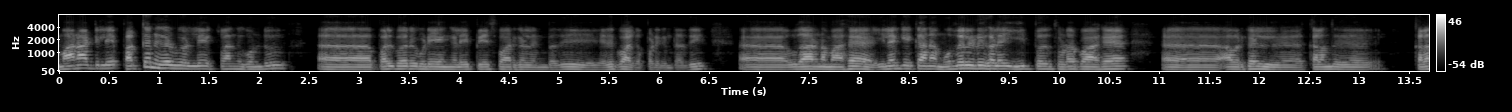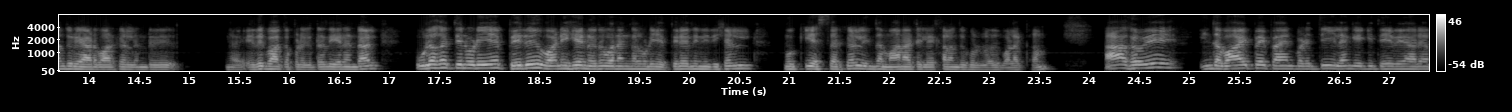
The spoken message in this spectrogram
மாநாட்டிலே பக்க நிகழ்வுகளிலே கலந்து கொண்டு ஆஹ் பல்வேறு விடயங்களை பேசுவார்கள் என்பது எதிர்பார்க்கப்படுகின்றது. ஆஹ் உதாரணமாக இலங்கைக்கான முதலீடுகளை ஈர்ப்பது தொடர்பாக அவர்கள் கலந்து கலந்துரையாடுவார்கள் என்று அஹ், எதிர்பார்க்கப்படுகின்றது. ஏனென்றால் உலகத்தினுடைய பெரு வணிக நிறுவனங்களுடைய பிரதிநிதிகள் முக்கியஸ்தர்கள் இந்த மாநாட்டிலே கலந்து கொள்வது வழக்கம். ஆகவே இந்த வாய்ப்பை பயன்படுத்தி இலங்கைக்கு தேவையான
